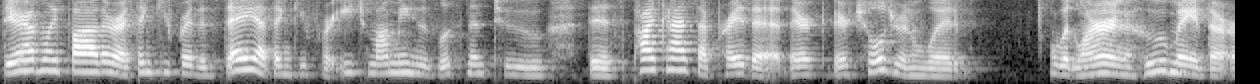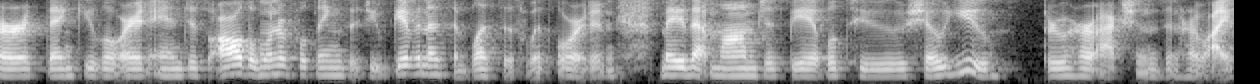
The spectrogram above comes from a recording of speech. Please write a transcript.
Dear Heavenly Father, I thank you for this day. I thank you for each mommy who's listening to this podcast. I pray that their their children would would learn who made the earth. Thank you, Lord, and just all the wonderful things that you've given us and blessed us with, Lord. And may that mom just be able to show you through her actions in her life.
